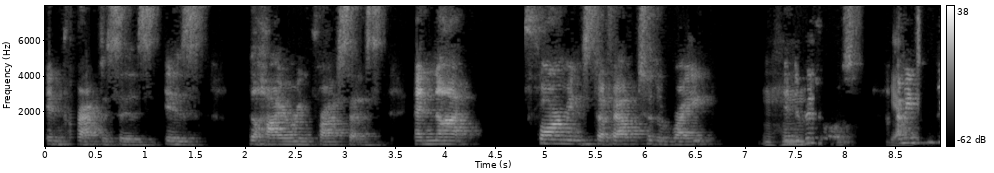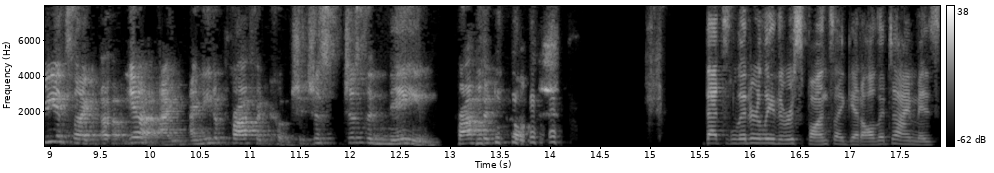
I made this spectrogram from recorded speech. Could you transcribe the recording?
in practices is the hiring process and not farming stuff out to the right mm-hmm. individuals. Yeah. I mean, to me, it's like, uh, yeah, I, I need a profit coach. It's just just the name, profit coach. That's literally the response I get all the time. Is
